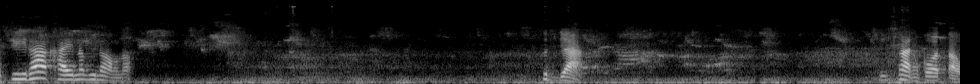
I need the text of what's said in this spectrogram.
ข้าจีท่าใครนะพี่น้องเนาะขึ้นยากที่ขันก็เต่า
